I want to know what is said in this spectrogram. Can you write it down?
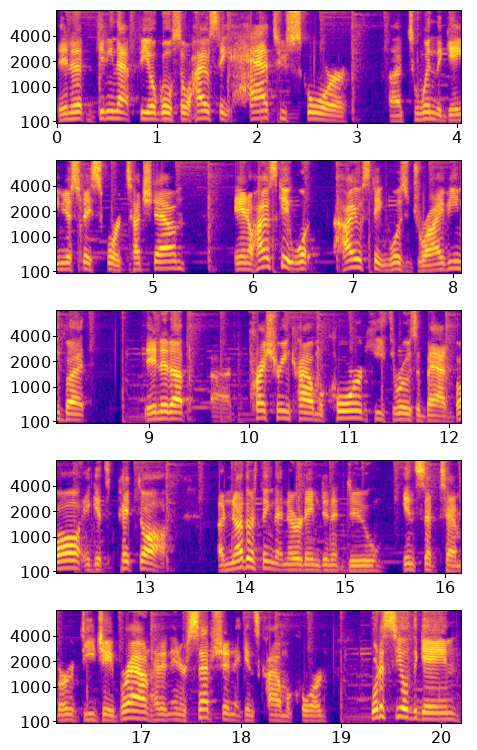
They ended up getting that field goal. So Ohio State had to score uh, to win the game yesterday, score a touchdown. And Ohio State, what Ohio State was driving, but they ended up uh, pressuring Kyle McCord. He throws a bad ball, it gets picked off. Another thing that Notre Dame didn't do in September, DJ Brown had an interception against Kyle McCord. Would have sealed the game.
